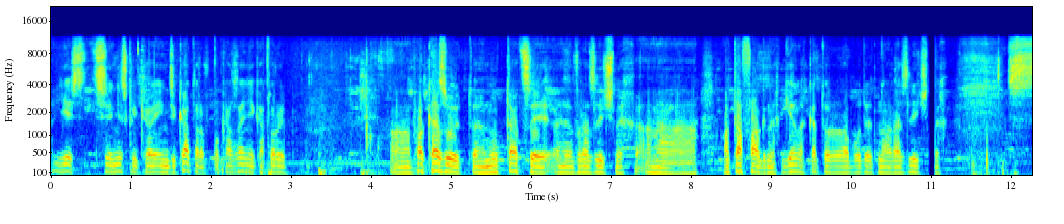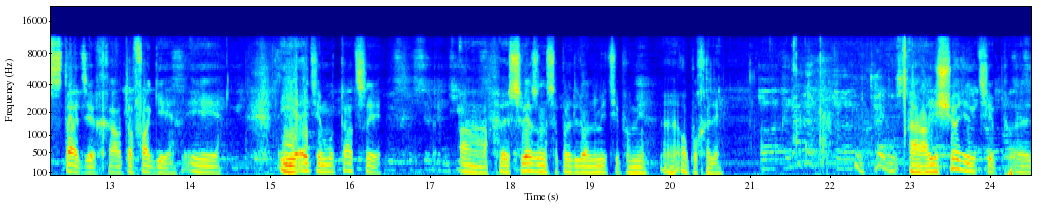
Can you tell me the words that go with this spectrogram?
есть несколько индикаторов, показаний, которые показывают э, мутации э, в различных а, аутофагных генах, которые работают на различных стадиях аутофагии. И, и эти мутации а, связаны с определенными типами э, опухолей. А еще один тип э,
